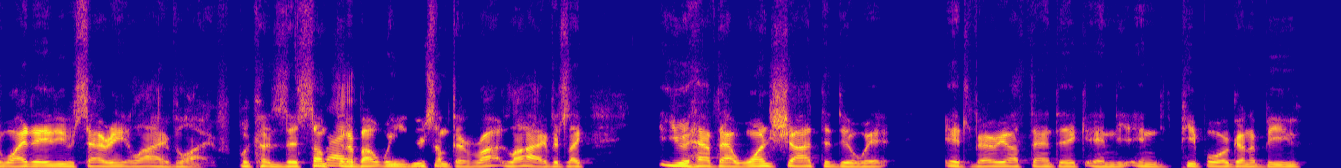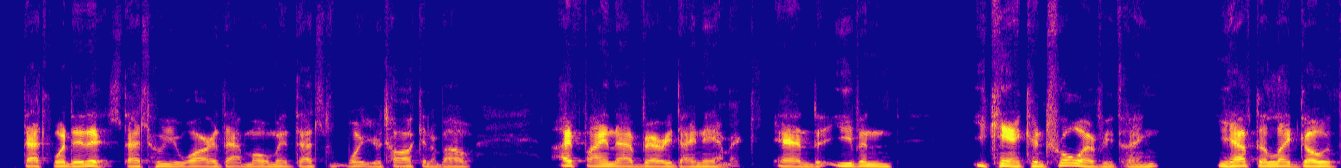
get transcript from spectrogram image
why do they do Saturday Night Live live? Because there's something Right. about when you do something live, it's like you have that one shot to do it. It's very authentic, and and people are going to be that's what it is. That's who you are at that moment. That's what you're talking about. I find that very dynamic. And even you can't control everything. You have to let go of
